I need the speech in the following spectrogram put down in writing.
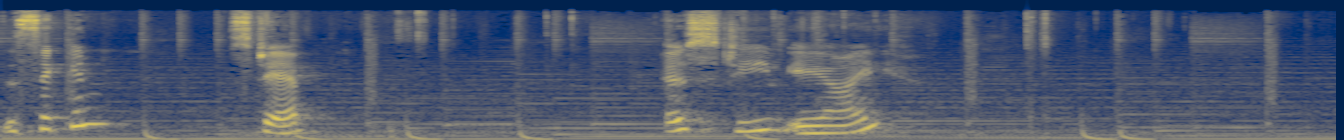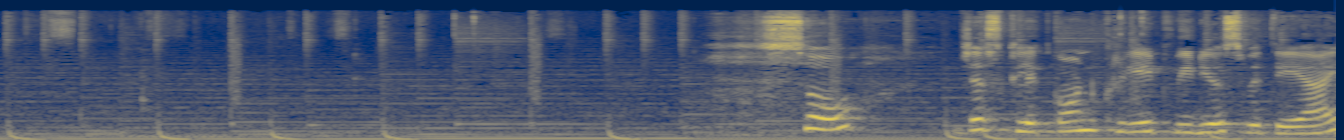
the second step is Steve AI So just click on create videos with AI.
